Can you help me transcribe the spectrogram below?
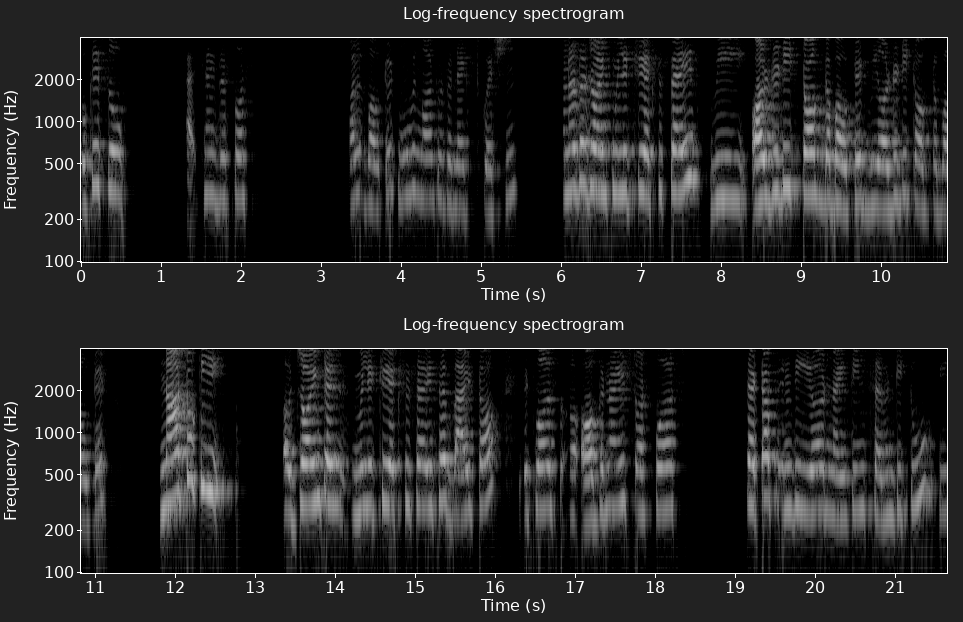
okay so i think this was all about it moving on to the next question another joint military exercise we already talked about it we already talked about it nato ki uh, joint military exercise hai baltops it was uh, organized or first set up in the year 1972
